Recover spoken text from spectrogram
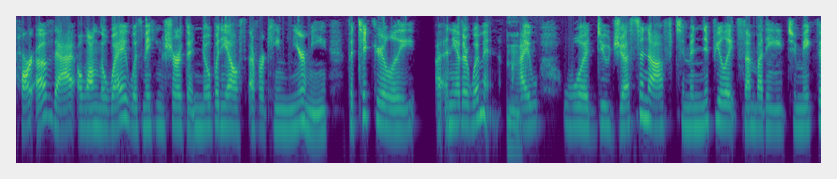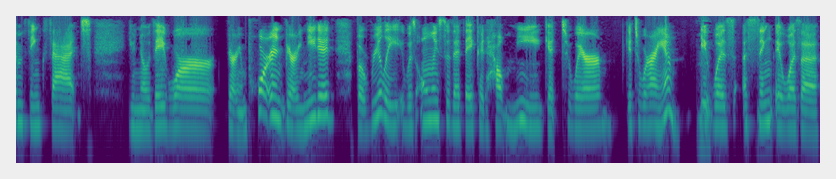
part of that along the way was making sure that nobody else ever came near me, particularly uh, any other women. Mm. I would do just enough to manipulate somebody to make them think that, you know, they were very important, very needed, but really it was only so that they could help me get to where get to where I am. Mm. It was a sing it was a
